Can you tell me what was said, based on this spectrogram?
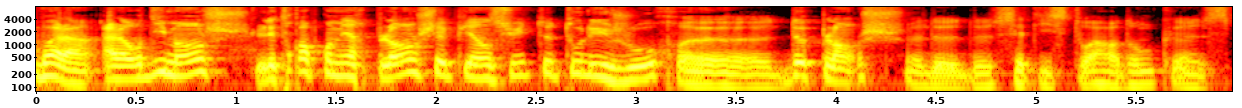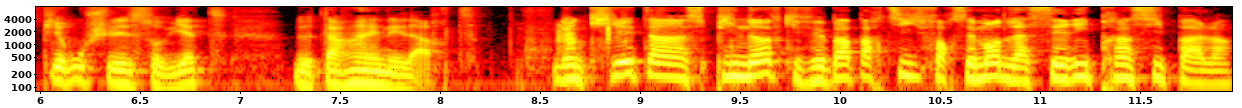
Voilà, alors dimanche, les trois premières planches, et puis ensuite tous les jours, euh, deux planches de, cette histoire, donc euh, Spirou chez les soviets de Tarin et Nedart. Donc qui est un spin-off qui fait pas partie forcément de la série principale.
